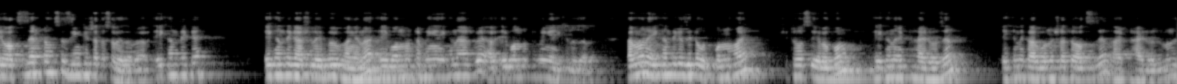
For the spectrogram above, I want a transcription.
এই অক্সিজেনটা হচ্ছে জিঙ্কের সাথে চলে যাবে। আর এইখান থেকে এইখান থেকে আসলে এইভাবে ভাঙে না, এই বন্ধনটা ভেঙে এখানে আসবে আর এই বন্ধনটা ভেঙে এখানে যাবে। তার মানে এইখান থেকে যেটা উৎপন্ন হয়, সেটা হচ্ছে এরকম, এখানে একটা হাইড্রোজেন এখানে কার্বনের সাথে অক্সিজেন আর একটা হাইড্রোজেন মানে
